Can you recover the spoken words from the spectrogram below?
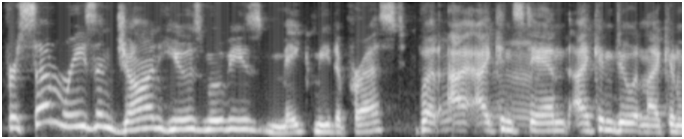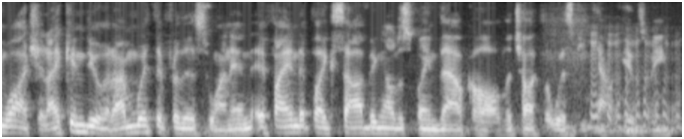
For some reason, John Hughes movies make me depressed, but I, I can mm-hmm. stand, I can do it and I can watch it. I can do it. I'm with it for this one. And if I end up like sobbing, I'll just blame the alcohol and the chocolate whiskey count gives me.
